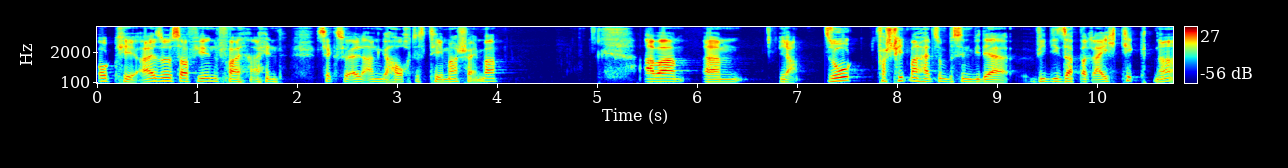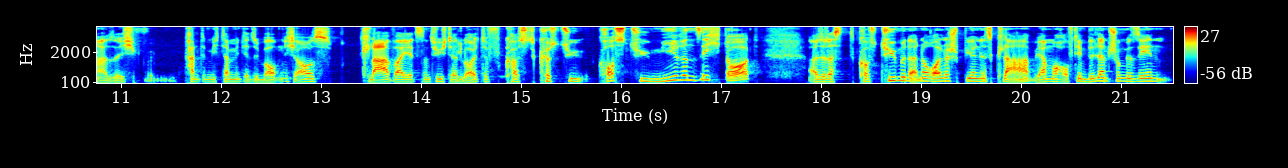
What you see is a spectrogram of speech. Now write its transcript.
Okay, also ist auf jeden Fall ein sexuell angehauchtes Thema scheinbar. Aber ähm, ja, so versteht man halt so ein bisschen, wie der, wie dieser Bereich tickt. Ne? Also ich kannte mich damit jetzt überhaupt nicht aus. Klar war jetzt natürlich, dass Leute kost kostü kostümieren sich dort. Also dass Kostüme da eine Rolle spielen, ist klar. Wir haben auch auf den Bildern schon gesehen,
